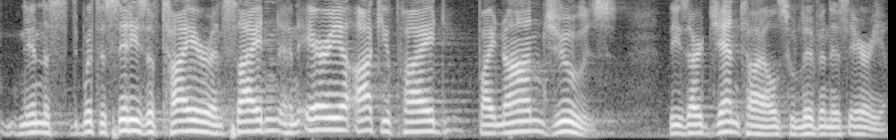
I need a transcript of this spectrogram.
in the, with the cities of Tyre and Sidon, an area occupied by non Jews. These are Gentiles who live in this area.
